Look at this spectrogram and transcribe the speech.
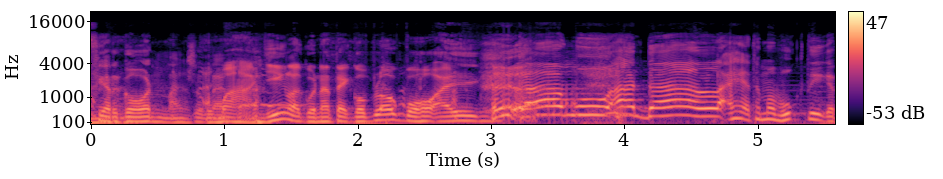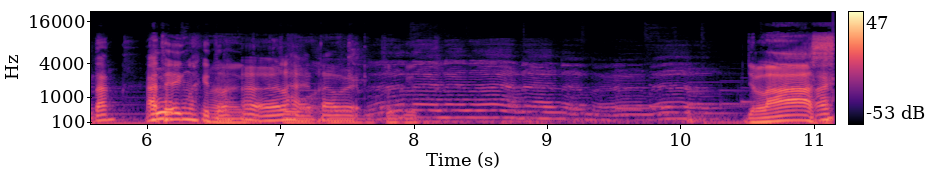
Virgon langsung Mah anjing lagu nate goblok boho aing. Kamu adalah eh eta mah bukti katang. Ada yang lah gitu. Nah, Heeh lah eta we. gitu, gitu. Jelas, Eh,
